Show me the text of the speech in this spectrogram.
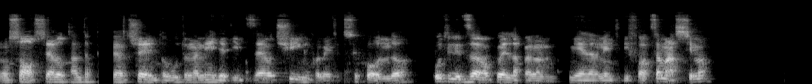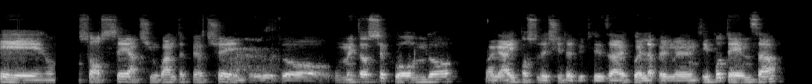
non so, se all'80% ho avuto una media di 0,5 metri al secondo, utilizzerò quella per i miei allenamenti di forza massima e non so se a 50% ho avuto un metro al secondo, magari posso decidere di utilizzare quella per i miei allenamenti di potenza,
